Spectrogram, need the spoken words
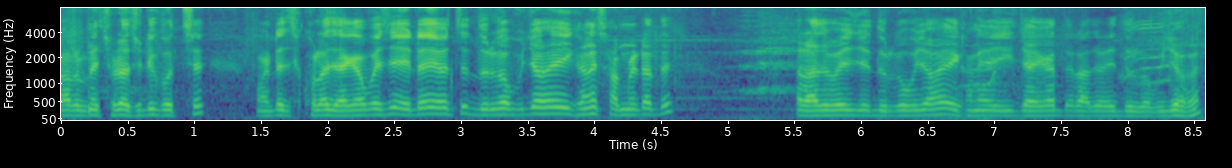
আর ছোটাছুটি করছে, অনেকটা খোলা জায়গা পেয়েছে এটাই হচ্ছে দুর্গাপূজা হয় এখানে সামনেটাতে। রাজবাড়ি যে দুর্গাপূজা হয়, এখানে এই জায়গাতে রাজবাড়ির দুর্গাপূজা হয়।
